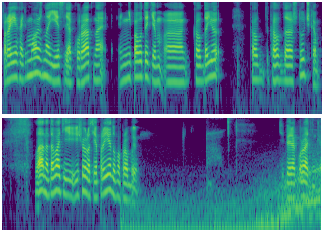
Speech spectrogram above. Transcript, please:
Проехать можно, если аккуратно, не по вот этим э, колдаю кол колда штучкам. Ладно, давайте еще раз я проеду, попробую. Теперь аккуратненько.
